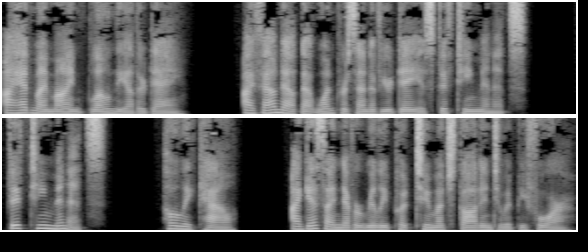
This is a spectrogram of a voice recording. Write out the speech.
I had my mind blown the other day. I found out that 1% of your day is 15 minutes. 15 minutes. Holy cow. I guess I never really put too much thought into it before.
